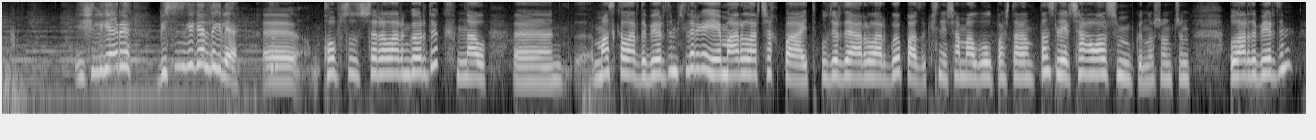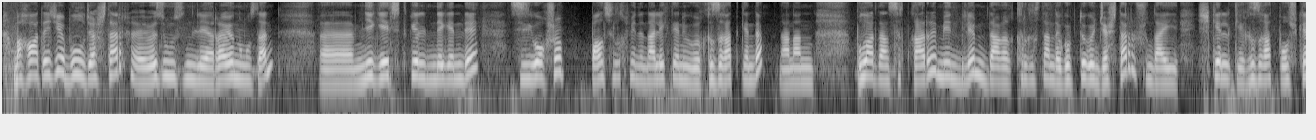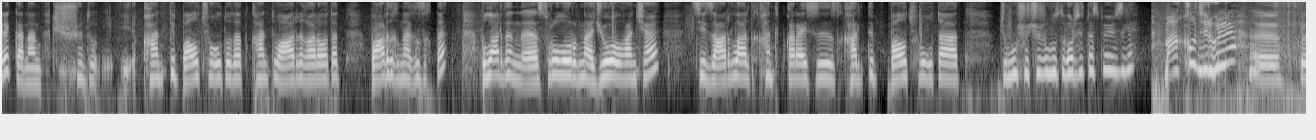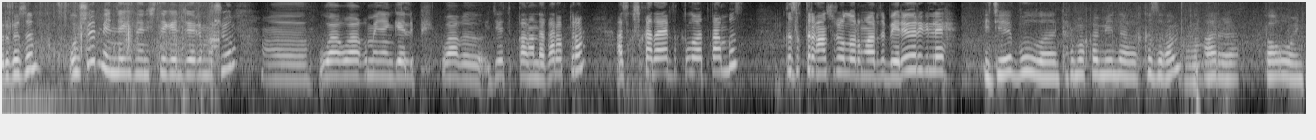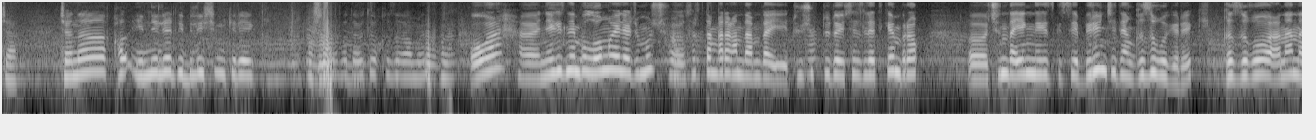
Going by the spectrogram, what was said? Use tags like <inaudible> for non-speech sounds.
Иш илгери биз сизге келдик эле. Э, коопсуздук чараларын көрдүк. Мына э, маскаларды бердим силерге. Эми арылар чакпайт. Бул жерде арылар көп. Азыр кичине шамал болуп баштагандыктан силерди чагып алышы мүмкүн. Ошон үчүн буларды бердим. Махабат эже бул жаштар э, өзүңүздүн эле районуңуздан эмнеге ээрчитип келдим дегенде сизге окшоп балчылык менен алектенүүгө кызыгат экен да. Анан булардан сырткары мен билем дагы кыргызстанда көптөгөн жаштар ушундай ишкерликке кызыгат болуш керек. Анан ушинтип кантип бал чогултуп атат кантип ары карап атат баардыгына кызык да. Булардын э, суроолоруна жооп алганча сиз арыларды кантип карайсыз кантип бал чогултат жумуш учуруңузду көрсөтөсүзбү бүзгө макул жүргүлө э, көргөзөм. Ушу менин негизинен иштеген жерим ушул. Э, убагы убагы менен келип убагы жетип калганда карап турам. Азыр кышка даярдык кылып атканбыз кызыктырган суроолоруңарды бере бергиле. Эже бул э, тармакка мен дагы кызыгам. Ары багуу боюнча. Жана эмнелерди билишим керек. Ошолорго да өтө кызыгамын. Ооба э, негизинен бул оңой эле жумуш. Э, сырттан караганда мындай түйшүктүүдөй сезилет экен бирок чынында эң негизгиси биринчиден кызыгуу керек. Кызыгуу анан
